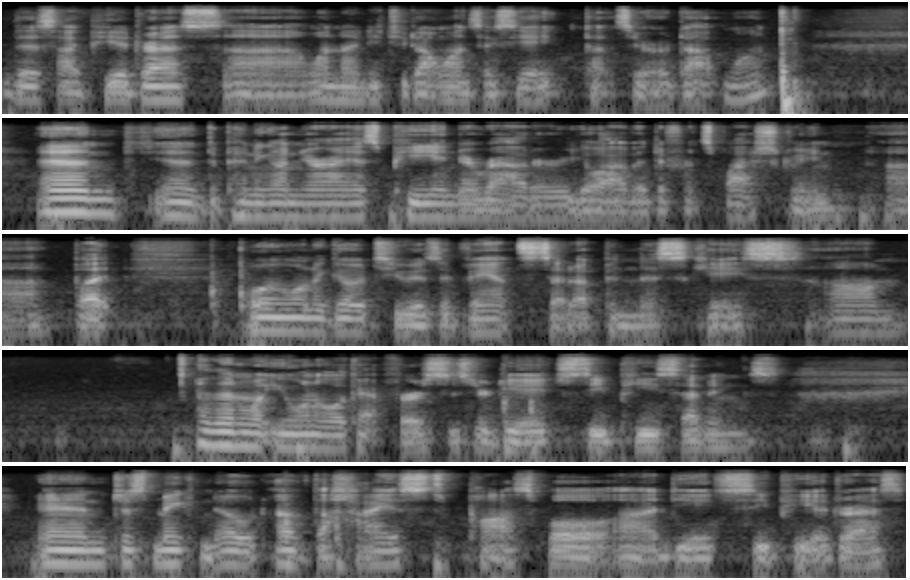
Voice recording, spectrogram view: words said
this IP address, uh, 192.168.0.1 and depending on your ISP and your router you'll have a different splash screen. Uh, but what we want to go to is advanced setup in this case. Um, and then what you want to look at first is your DHCP settings. And just make note of the highest possible uh, DHCP address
